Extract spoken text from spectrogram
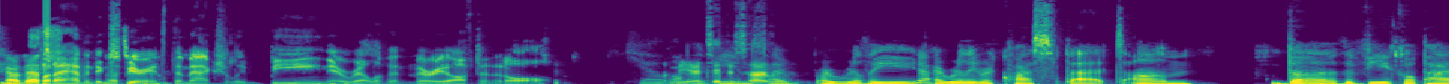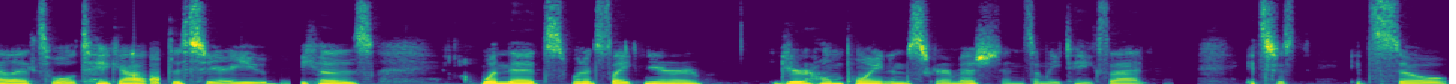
Now that's, but I haven't experienced them actually being irrelevant very often at all. Yeah, a I lot mean, I of the take games I, I really I really request that um the the vehicle pilots will take out the CRU because when it's when it's like near your home point in a skirmish and somebody takes that, it's just it's so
